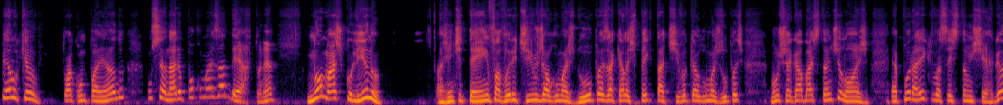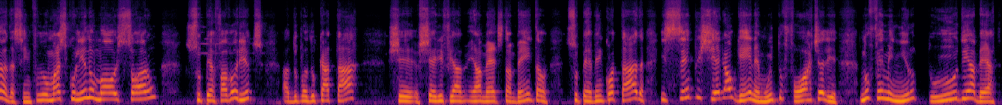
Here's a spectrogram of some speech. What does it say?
pelo que eu estou acompanhando, um cenário um pouco mais aberto, né? No masculino, a gente tem favoritismo de algumas duplas, aquela expectativa que algumas duplas vão chegar bastante longe. É por aí que vocês estão enxergando, assim, o masculino, Mol e Sorum, super favoritos, a dupla do Qatar, o Xerife e Ahmed também, então super bem cotada, e sempre chega alguém, né, muito forte ali. No feminino, tudo em aberto.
